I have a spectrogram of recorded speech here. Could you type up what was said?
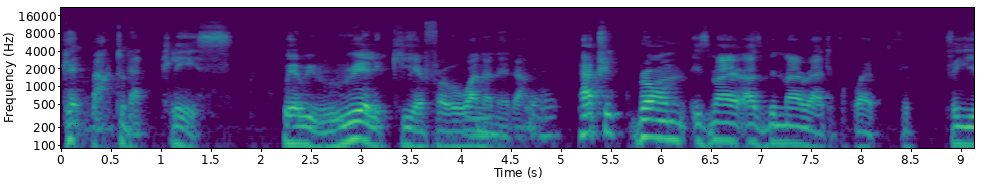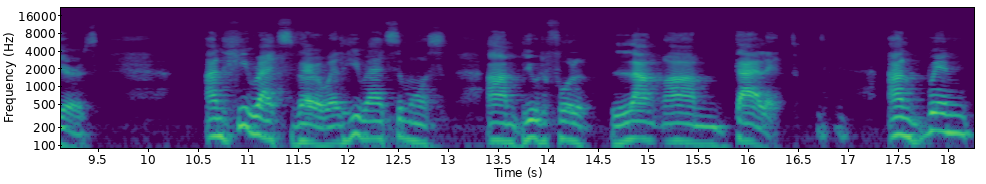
get back to that place where we really care for one mm. another. Yes. Patrick Brown is my has been my writer for quite for, for years, and he writes very well. He writes the most um, beautiful long um, dialect, and when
